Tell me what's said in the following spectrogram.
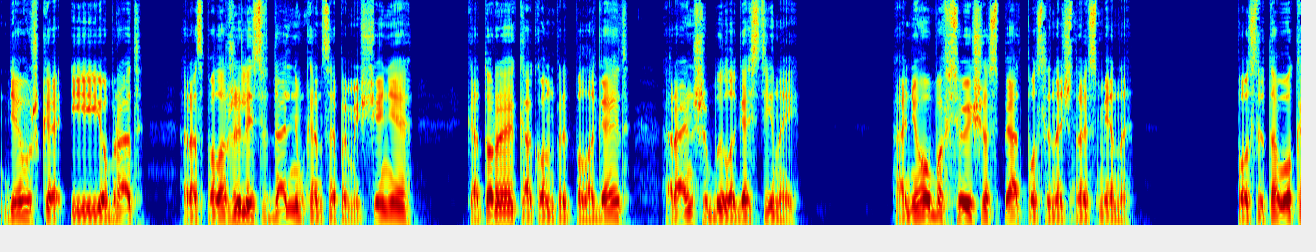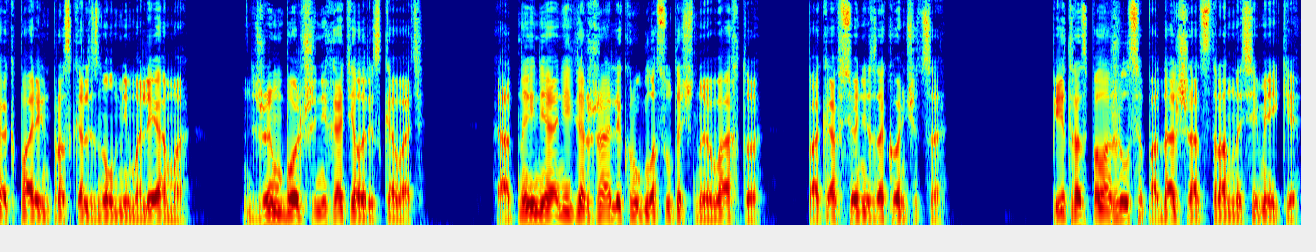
Девушка и ее брат расположились в дальнем конце помещения, которое, как он предполагает, раньше было гостиной. Они оба все еще спят после ночной смены. После того, как парень проскользнул мимо Лиама, Джим больше не хотел рисковать. Отныне они держали круглосуточную вахту, пока все не закончится. Пит расположился подальше от странной семейки.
